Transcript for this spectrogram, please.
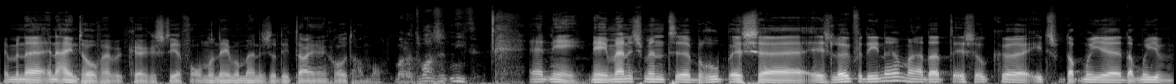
in, mijn, in Eindhoven heb ik gestudeerd voor ondernemer, manager, detail en groothandel. Maar dat was het niet. Eh, nee, nee, managementberoep is, eh, is leuk verdienen, maar dat is ook eh, iets dat moet, je, dat moet je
